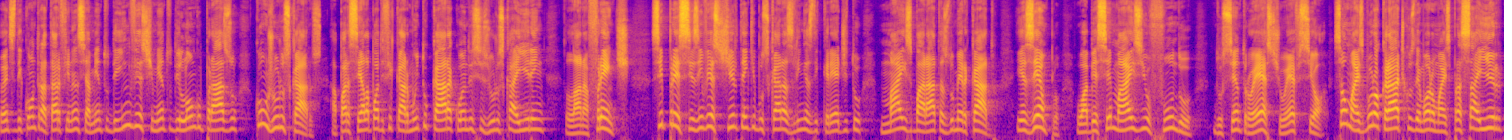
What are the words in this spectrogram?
antes de contratar financiamento de investimento de longo prazo com juros caros. A parcela pode ficar muito cara quando esses juros caírem lá na frente. Se precisa investir, tem que buscar as linhas de crédito mais baratas do mercado. Exemplo, o ABC e o fundo do Centro-Oeste, o FCO. São mais burocráticos, demoram mais para sair,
